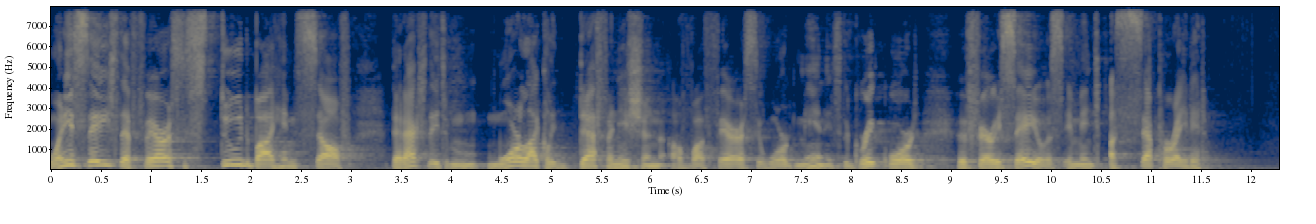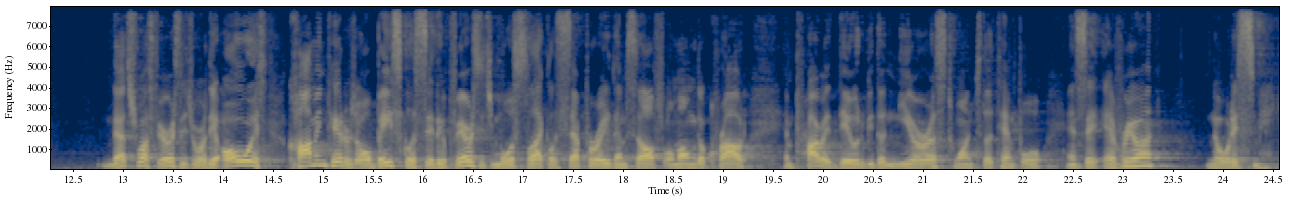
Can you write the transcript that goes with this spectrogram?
When he says that Pharisee stood by himself, that actually it's more likely definition of what Pharisee word means. It's the Greek word Phariseos. It means a separated. That's what Pharisees were. They always, commentators all basically say the Pharisees most likely separate themselves among the crowd, and probably they would be the nearest one to the temple and say, Everyone, notice me.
